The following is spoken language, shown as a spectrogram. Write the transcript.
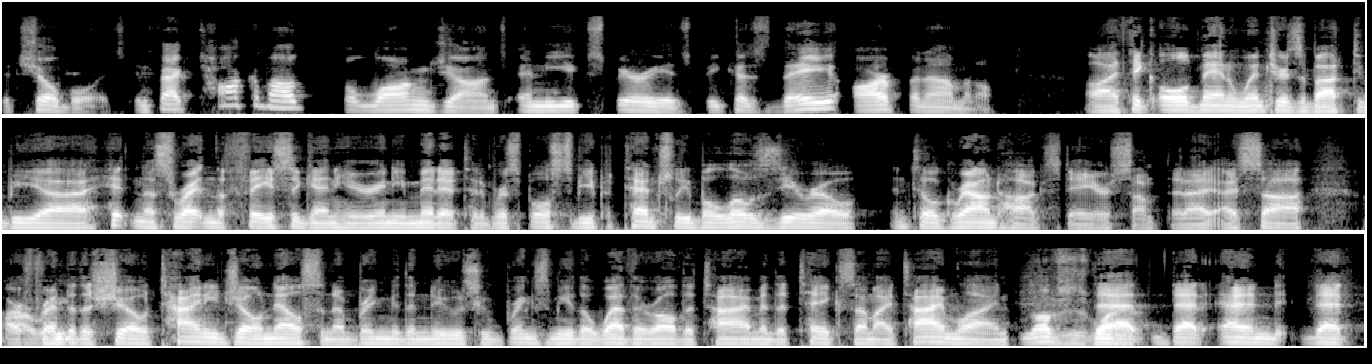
the Chill Boys. In fact, talk about the Long Johns and the experience because they are phenomenal. Oh, I think Old Man Winter's about to be uh, hitting us right in the face again here any minute, and we're supposed to be potentially below zero until Groundhog's Day or something. I, I saw our Are friend we? of the show, Tiny Joe Nelson, and Bring Me the News, who brings me the weather all the time and the takes on my timeline. Loves his that weather. that and that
